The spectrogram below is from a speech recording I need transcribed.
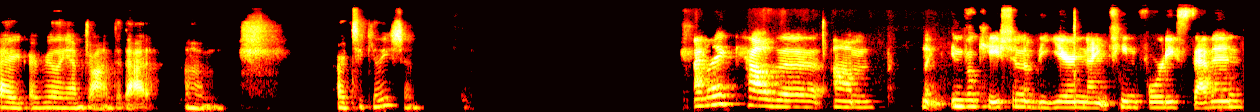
I, I really am drawn to that um, articulation. I like how the um, like invocation of the year 1947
